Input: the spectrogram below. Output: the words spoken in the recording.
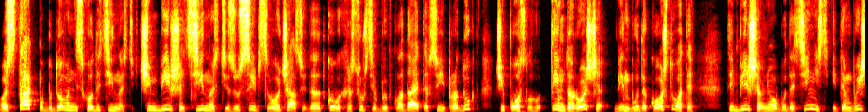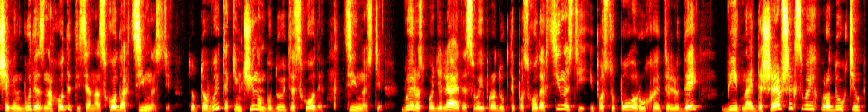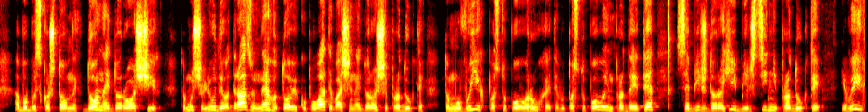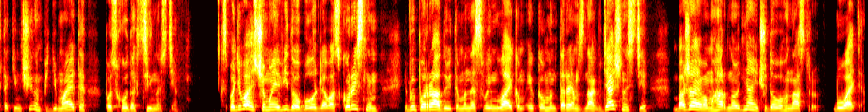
Ось так побудовані сходи цінності. Чим більше цінності, зусиль свого часу і додаткових ресурсів ви вкладаєте в свій продукт чи послугу, тим дорожче він буде коштувати, тим більше в нього буде цінність і тим вище він буде знаходитися на сходах цінності. Тобто ви таким чином будуєте сходи цінності. Ви розподіляєте свої продукти по сходах цінності і поступово рухаєте людей від найдешевших своїх продуктів або безкоштовних до найдорожчих тому що люди одразу не готові купувати ваші найдорожчі продукти. Тому ви їх поступово рухаєте, ви поступово їм продаєте все більш дорогі, більш цінні продукти, і ви їх таким чином підіймаєте по сходах цінності. Сподіваюсь, що моє відео було для вас корисним, і ви порадуєте мене своїм лайком і коментарем знак вдячності. Бажаю вам гарного дня і чудового настрою. Бувайте!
